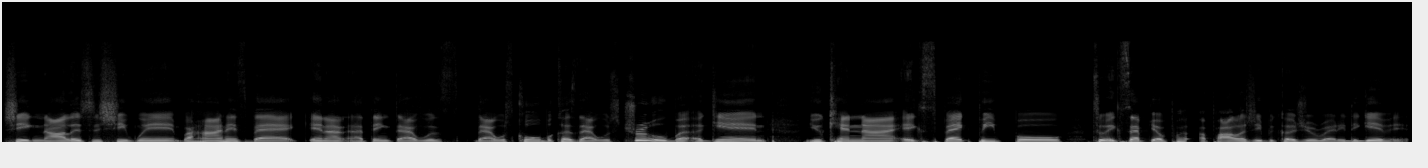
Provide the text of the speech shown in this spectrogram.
She acknowledged that she went behind his back, and I, I think that was that was cool because that was true. But again, you cannot expect people to accept your p- apology because you're ready to give it.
